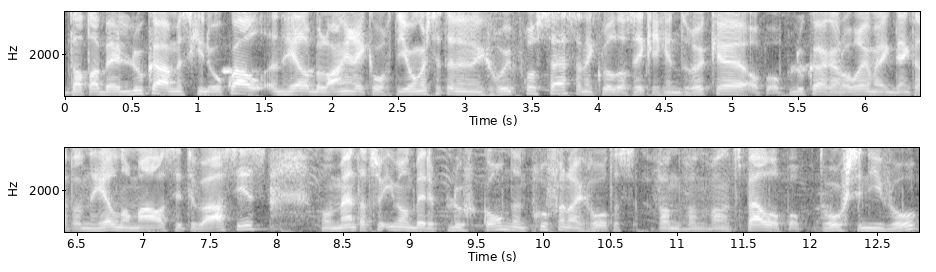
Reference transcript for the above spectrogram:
dat dat bij Luca misschien ook wel een heel belangrijke wordt. Die jongens zitten in een groeiproces en ik wil daar zeker geen druk op, op Luca gaan opbrengen, maar ik denk dat het een heel normale situatie is. Op het moment dat zo iemand bij de ploeg komt en proef van, van, van, van het spel op, op het hoogste niveau,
